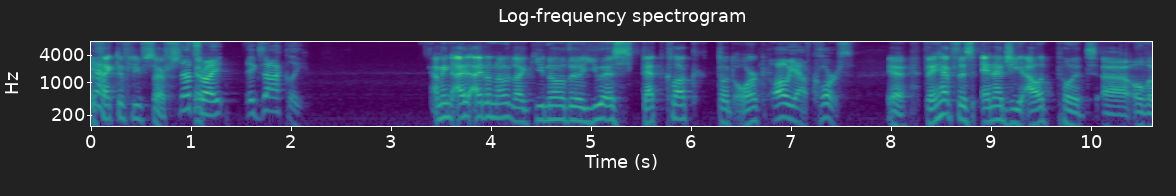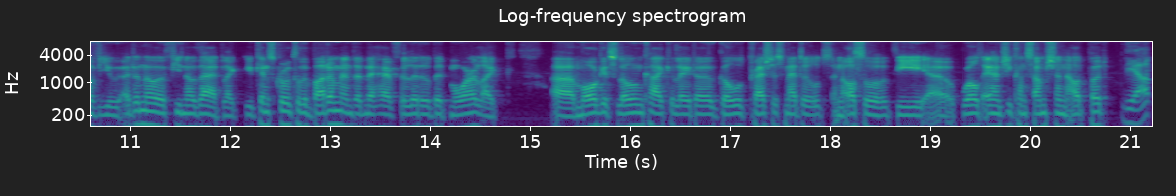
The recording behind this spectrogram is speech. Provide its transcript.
Yeah. effectively serfs. that's right exactly I mean, I, I don't know, like you know, the U.S. oh yeah of course Yeah, they have this energy output uh, overview. I don't know if you know that. Like, you can scroll to the bottom, and then they have a little bit more, like uh, mortgage loan calculator, gold, precious metals, and also the uh, world energy consumption output. yeah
